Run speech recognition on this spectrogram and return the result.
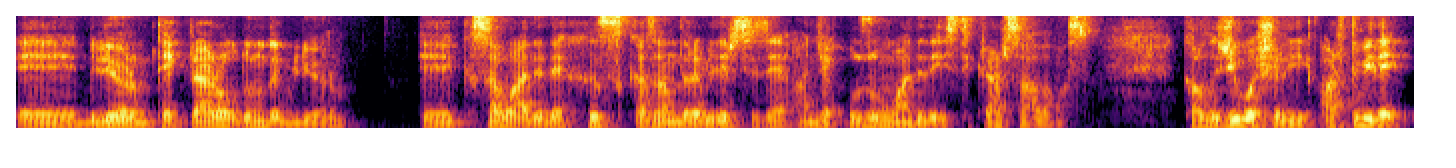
e, biliyorum tekrar olduğunu da biliyorum. E, kısa vadede hız kazandırabilir size ancak uzun vadede istikrar sağlamaz. Kalıcı başarıyı artı bir de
